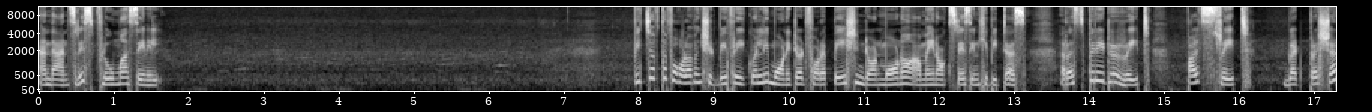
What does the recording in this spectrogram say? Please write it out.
And the answer is flumazenil. Which of the following should be frequently monitored for a patient on monoamine oxidase inhibitors? Respiratory rate, pulse rate, blood pressure,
